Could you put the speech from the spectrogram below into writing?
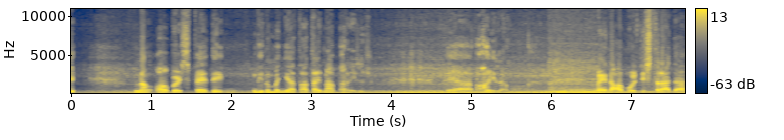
ng overspeeding. Hindi naman yata tayo nabaril. Kaya okay lang. May naka-multistrada.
